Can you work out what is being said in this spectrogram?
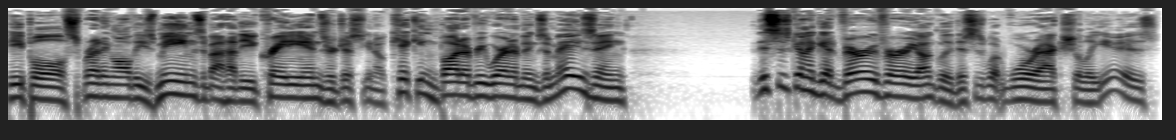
people spreading all these memes about how the Ukrainians are just, you know, kicking butt everywhere and everything's amazing. This is going to get very, very ugly. This is what war actually is.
